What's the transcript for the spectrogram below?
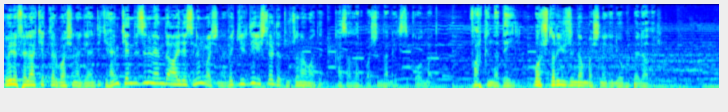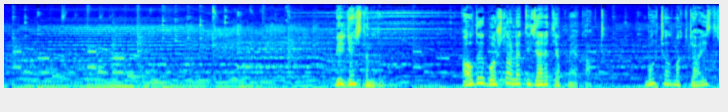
Öyle felaketler başına geldi ki hem kendisinin hem de ailesinin başına ve girdiği işlerde tutunamadı. Kazalar başından eksik olmadı. Farkında değil. Borçları yüzünden başına geliyor bu belalar. Bir genç tanıdım. Aldığı borçlarla ticaret yapmaya kalktı. Borç almak caizdir.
